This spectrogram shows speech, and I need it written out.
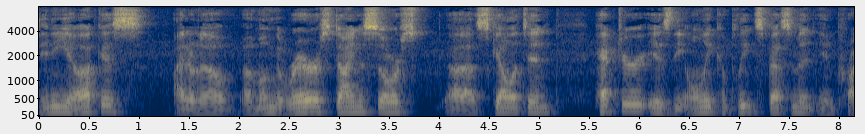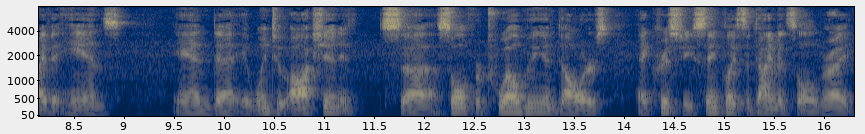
I don't know, among the rarest dinosaur uh, skeleton. Hector is the only complete specimen in private hands, and uh, it went to auction. It's uh, sold for $12 million at Christie's, same place the diamond sold, right?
